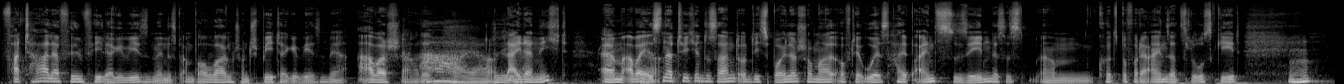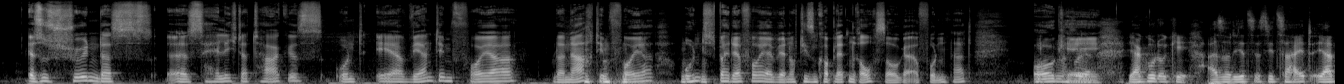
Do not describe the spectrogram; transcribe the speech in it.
fataler Filmfehler gewesen, wenn es beim Bauwagen schon später gewesen wäre, aber schade. Ah, ja, okay. Leider nicht. Ähm, aber ja. ist natürlich interessant und ich spoiler schon mal, auf der ist halb eins zu sehen. Das ist ähm, kurz bevor der Einsatz losgeht. Mhm. Es ist schön, dass es helllichter Tag ist und er während dem Feuer oder nach dem Feuer und bei der Feuerwehr noch diesen kompletten Rauchsauger erfunden hat. Okay. ja. gut, okay. Also jetzt ist die Zeit, ja,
